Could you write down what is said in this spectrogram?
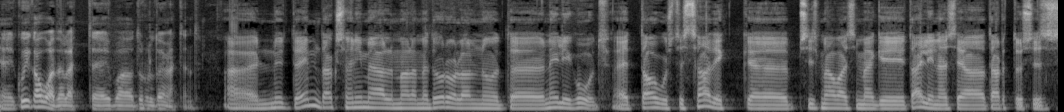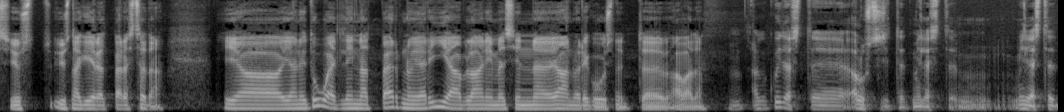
Eh, kui kaua te olete juba turul toimetanud? Äh, nüüd M-takso nime all me oleme turul olnud äh, neli kuud, et augustist saadik, äh, siis me avasimegi Tallinnas ja Tartus siis just üsna kiirelt pärast seda. ja, ja nüüd uued linnad, Pärnu ja Riia plaanime siin jaanuarikuus nüüd avada. aga kuidas te alustasite, et millest, millest te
